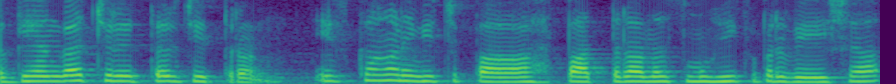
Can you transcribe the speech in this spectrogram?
ਅੱਗੇ ਹੈਗਾ ਚਰਿੱਤਰ ਚਿੱਤਰਣ। ਇਸ ਕਹਾਣੀ ਵਿੱਚ ਪਾ- ਪਾਤਰਾਂ ਦਾ ਸਮੂਹਿਕ ਪ੍ਰਵੇਸ਼ ਆ।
